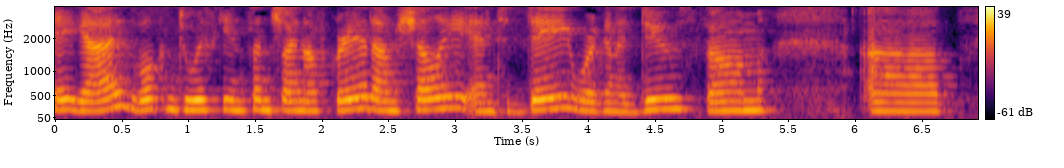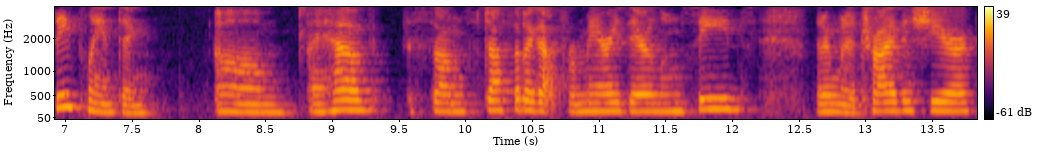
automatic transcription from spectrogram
Hey guys, welcome to Whiskey and Sunshine Off Grid. I'm Shelly and today we're gonna do some uh, seed planting. Um, I have some stuff that I got from Mary's Heirloom Seeds that I'm gonna try this year.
